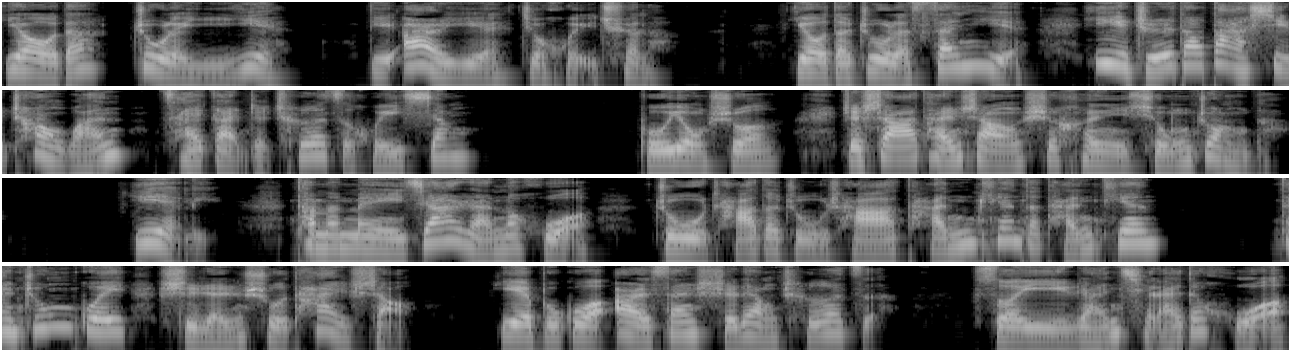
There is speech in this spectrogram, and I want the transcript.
有的住了一夜，第二夜就回去了；有的住了三夜，一直到大戏唱完，才赶着车子回乡。不用说，这沙滩上是很雄壮的。夜里，他们每家燃了火，煮茶的煮茶，谈天的谈天，但终归是人数太少，也不过二三十辆车子，所以燃起来的火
